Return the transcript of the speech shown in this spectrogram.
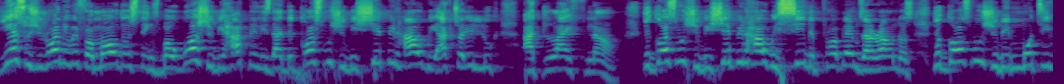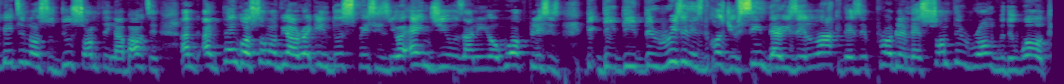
Yes, we should run away from all those things. But what should be happening is that the gospel should be shaping how we actually look at life now. The gospel should be shaping how we see the problems around us. The gospel should be motivating us to do something about it. And, and thank God some of you are already in those spaces, your NGOs and in your workplaces. The, the, the, the reason is because you've seen there is a lack, there's a problem, there's something wrong with the world.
